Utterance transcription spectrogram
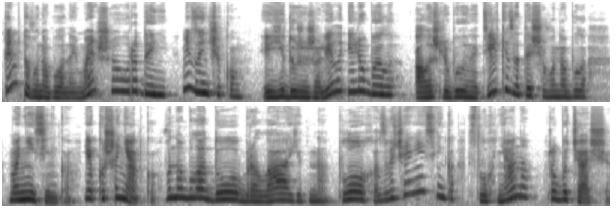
Тимто вона була найменшою у родині, мізинчиком. Її дуже жаліли і любили, але ж любили не тільки за те, що вона була манісінька, як кошенятко. Вона була добра, лагідна, плоха, звичайнісінька, слухняна, роботяща.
